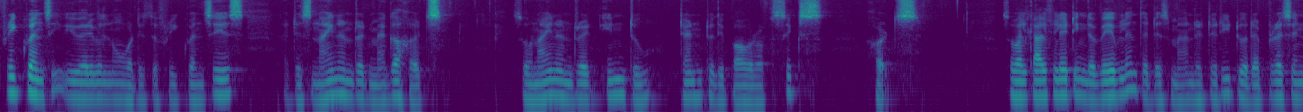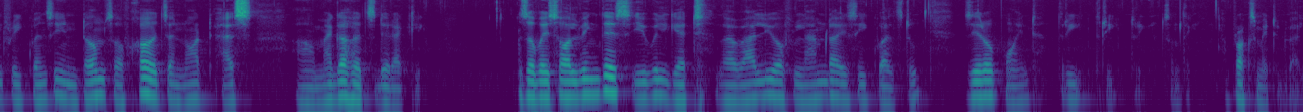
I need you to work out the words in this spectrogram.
frequency. We very well know what is the frequency is. That is 900 megahertz. So 900 into 10 to the power of 6 hertz. So while calculating the wavelength, it is mandatory to represent frequency in terms of hertz and not as uh, megahertz directly. So by solving this, you will get the value of lambda is equals to 0 0.333 something approximated value.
